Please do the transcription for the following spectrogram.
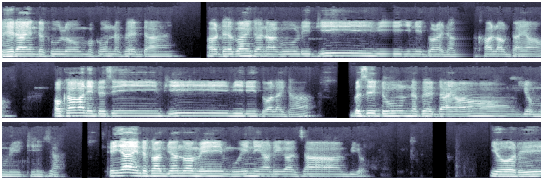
လေတိုင်းတစ်ခုလုံးပကုံးနှစ်ဖက်တိုင်းအော်တပိုင်းခန္ဓာကိုယ်လေးဖြည်းဖြည်းချင်းနေသွားလိုက်တာခါလောက်တိုင်အောင် ဟောခါကနေတစင်းဖြည်းဖြည်းလေးသွားလိုက်တာပစစ်တုံးနှစ်ဖက်တိုင်အောင်ပြုံမှုလေးထင်ရှားထင်ရှားရင်တခါပြန်သွားမယ်မွေးနေရလေးကစားပြီးတော့ပြောတယ်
